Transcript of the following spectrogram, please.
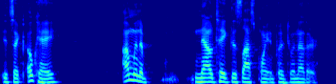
it's like okay i'm gonna now take this last point and put it to another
